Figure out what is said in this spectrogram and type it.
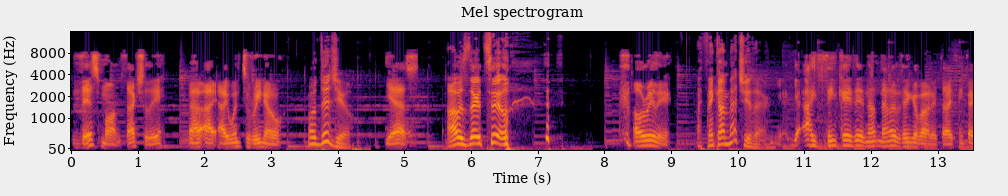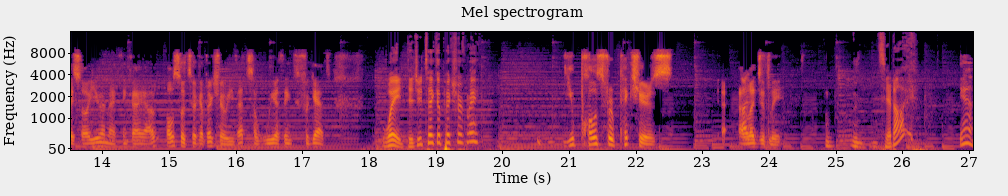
This month, actually. Uh, I I went to Reno. Oh, did you? Yes. I was there too. Oh, really? I think I met you there. Yeah, I think I did. Now, now that I think about it, I think I saw you, and I think I also took a picture of you. That's a weird thing to forget. Wait, did you take a picture of me? You post for pictures, uh, allegedly. Did I? Yeah.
